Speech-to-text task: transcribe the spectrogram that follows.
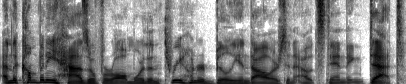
and the company has overall more than $300 billion in outstanding debt.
